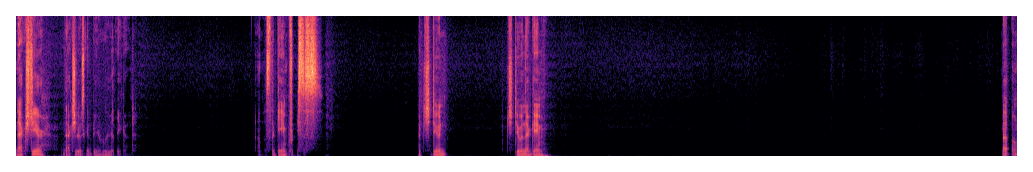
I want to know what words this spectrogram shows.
Next year, next year is going to be really good. Unless the game freezes. What you doing? What you doing there, game? Uh-oh.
